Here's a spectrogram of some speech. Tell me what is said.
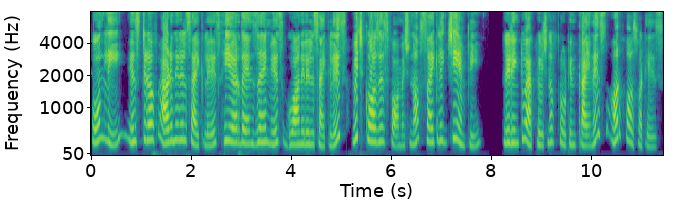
only instead of adenylyl cyclase, here the enzyme is guanylyl cyclase which causes formation of cyclic GMP leading to activation of protein kinase or phosphatase.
